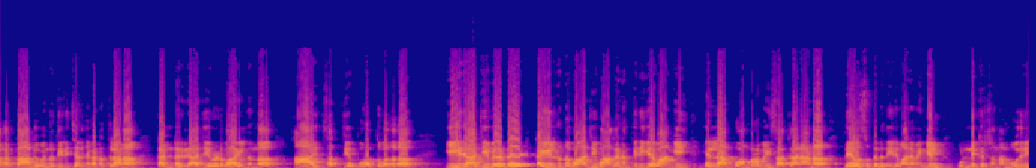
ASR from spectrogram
അകത്താകുമെന്ന് തിരിച്ചറിഞ്ഞ ഘട്ടത്തിലാണ് കണ്ഠർ രാജീവരുടെ വായിൽ നിന്ന് ആ സത്യം പുറത്തു വന്നത്. ഈ രാജീവരുടെ കയ്യിൽ നിന്ന് വാജിവാഹനം തിരികെ വാങ്ങി എല്ലാം കോംപ്രമൈസ് ആക്കാനാണ് ദേവസ്വത്തിന്റെ തീരുമാനമെങ്കിൽ ഉണ്ണികൃഷ്ണൻ നമ്പൂതിരി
